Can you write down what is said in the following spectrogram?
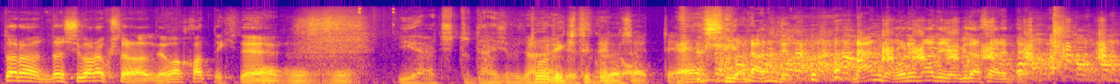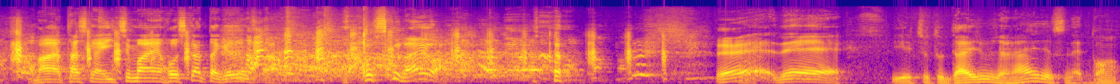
たらだしばらくしたら電話かかってきて「いやちょっと大丈夫じゃないですね」トイレ来てくださいって。え いやなんでなんで俺まで呼び出されて。まあ確かに1万円欲しかったけどさ。欲しくないわ。で で「いやちょっと大丈夫じゃないですね」と。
